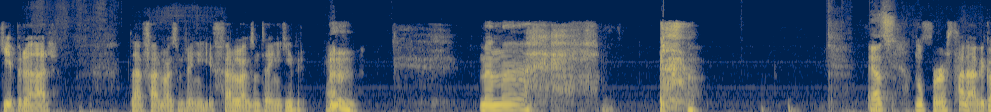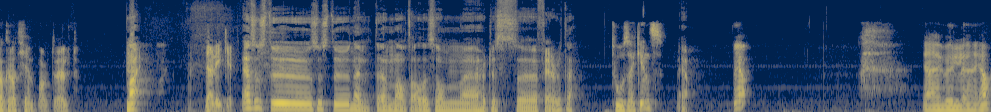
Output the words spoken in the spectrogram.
keepere er Det er færre lag som trenger, lag som trenger keeper. Men uh, yes. s- noe first her er vi ikke akkurat kjempeaktuelt. nei. Det er det ikke. Jeg syns du, syns du nevnte en avtale som eh, hørtes eh, fair ut, jeg. To seconds? Ja. Ja. Jeg vil eh, Ja.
